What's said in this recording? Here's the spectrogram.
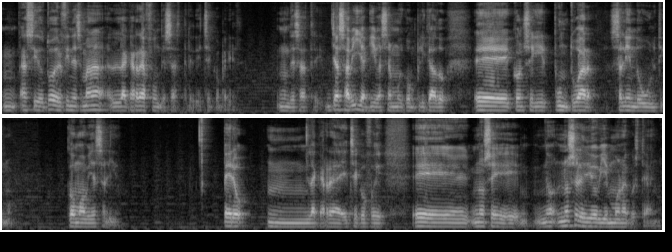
mm, ha sido todo el fin de semana, la carrera fue un desastre de Checo Pérez. Un desastre. Ya sabía que iba a ser muy complicado eh, conseguir puntuar saliendo último, como había salido. Pero mm, la carrera de Checo fue, eh, no sé, no, no se le dio bien Mónaco este año.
